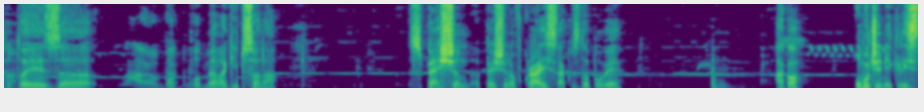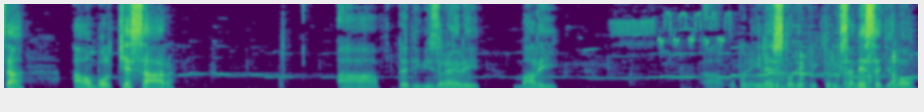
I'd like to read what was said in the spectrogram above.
Toto je z, od, od Mela Gibsona. Z Passion, Passion of Christ, ako sa to povie? Ako? Umúčenie Krista. A on bol tesár a vtedy v Izraeli mali úplne iné stoly, pri ktorých sa nesedelo.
